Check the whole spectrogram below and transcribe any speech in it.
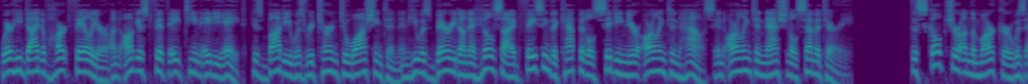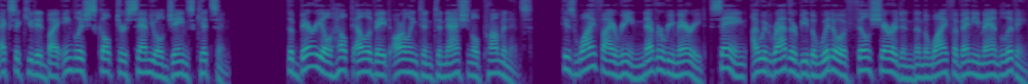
where he died of heart failure on August 5, 1888. His body was returned to Washington and he was buried on a hillside facing the capital city near Arlington House in Arlington National Cemetery. The sculpture on the marker was executed by English sculptor Samuel James Kitson. The burial helped elevate Arlington to national prominence. His wife Irene never remarried, saying, I would rather be the widow of Phil Sheridan than the wife of any man living.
